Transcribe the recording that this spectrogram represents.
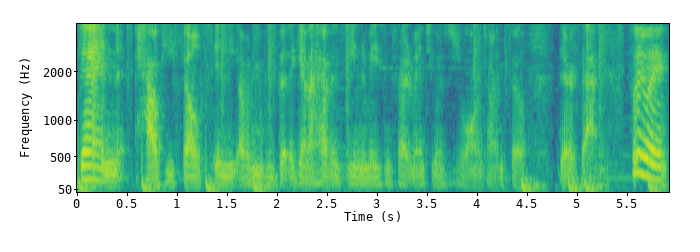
than how he felt in the other movie. But again, I haven't seen Amazing Spider-Man 2 in such a long time, so there's that. So anyway,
